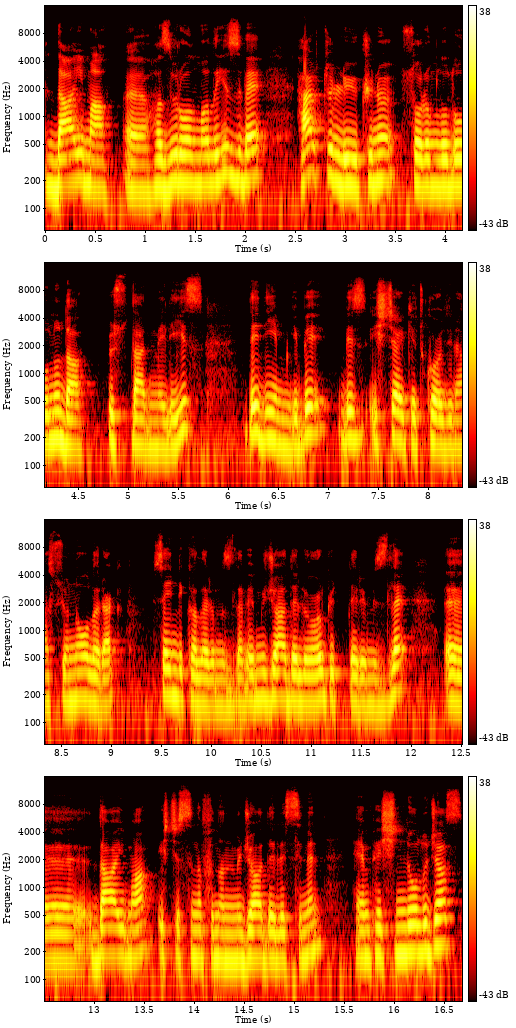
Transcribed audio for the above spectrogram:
daima e, hazır olmalıyız ve her türlü yükünü, sorumluluğunu da üstlenmeliyiz. Dediğim gibi biz işçi hareket koordinasyonu olarak sendikalarımızla ve mücadele örgütlerimizle e, daima işçi sınıfının mücadelesinin hem peşinde olacağız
